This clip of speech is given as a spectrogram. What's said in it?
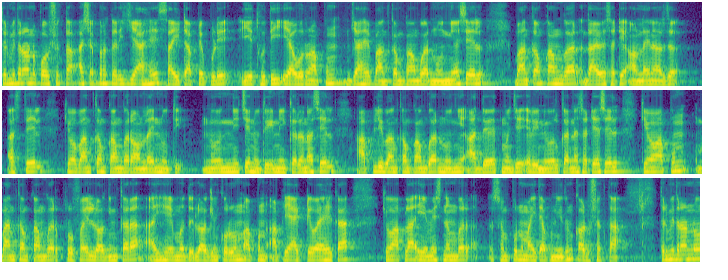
तर मित्रांनो पाहू शकता अशा प्रकारे जी आहे साईट आपल्या पुढे येत होती. यावरून आपण जे आहे बांधकाम कामगार नोंदणी असेल. बांधकाम कामगार दाव्यासाठी ऑनलाईन अर्ज असतील किंवा बांधकाम कामगार ऑनलाईन नोंदी नोंदणीचे नूतनीकरण असेल आपली बांधकाम कामगार नोंदणी अद्ययावत म्हणजे रिन्युअल करण्यासाठी असेल किंवा आपण बांधकाम कामगार प्रोफाईल लॉग इन करा हे मध्ये लॉग इन करून आपण आपली ॲक्टिव्ह आहे का किंवा आपला एम एस नंबर संपूर्ण माहिती आपण इथून काढू शकता. तर मित्रांनो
